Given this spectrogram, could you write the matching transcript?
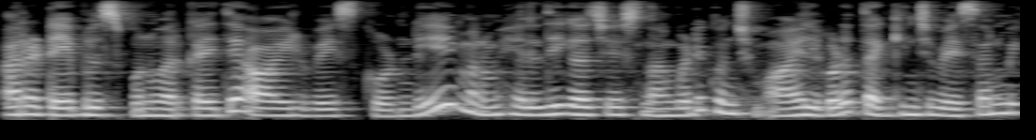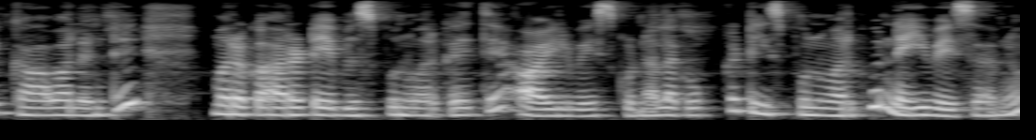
అర టేబుల్ స్పూన్ వరకు అయితే ఆయిల్ వేసుకోండి. మనం హెల్దీగా చేసినాం కాబట్టి కొంచెం ఆయిల్ కూడా తగ్గించి వేసాను. మీకు కావాలంటే మరొక అర టేబుల్ స్పూన్ వరకు అయితే ఆయిల్ వేసుకోండి. అలాగే ఒక్క టీ స్పూన్ వరకు నెయ్యి వేసాను.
